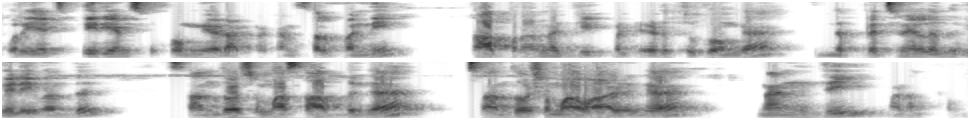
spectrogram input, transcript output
ஒரு எக்ஸ்பீரியன்ஸ் ஹோமியோ டாக்டர் கன்சல்ட் பண்ணி ப்ராப்பரான ட்ரீட்மெண்ட் எடுத்துக்கோங்க. இந்த பிரச்சனையில இருந்து வெளிவந்து சந்தோஷமா சாப்பிடுங்க சந்தோஷமா வாழுங்க. நன்றி வணக்கம்.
